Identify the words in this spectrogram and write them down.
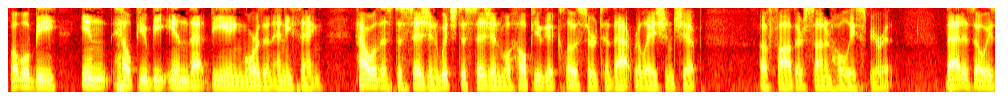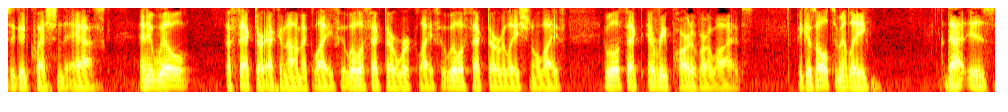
What will be in help you be in that being more than anything? How will this decision, which decision will help you get closer to that relationship of Father, Son, and Holy Spirit? That is always a good question to ask. And it will affect our economic life. It will affect our work life. It will affect our relational life. It will affect every part of our lives because ultimately that is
